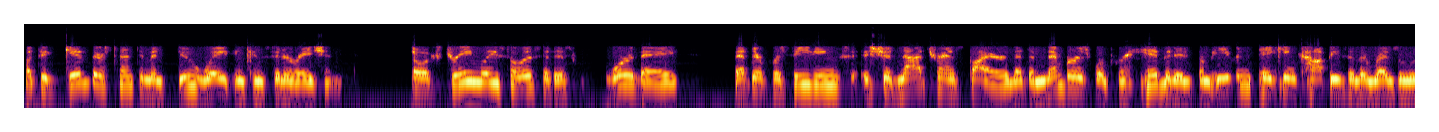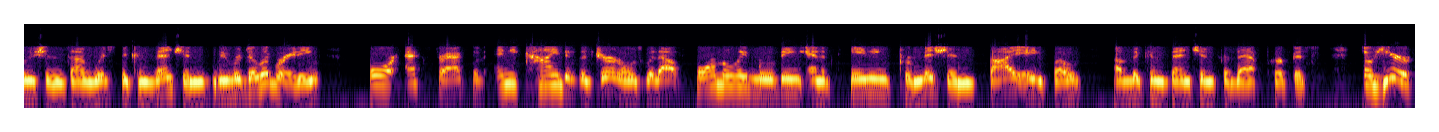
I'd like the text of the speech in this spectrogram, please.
but to give their sentiment due weight and consideration. So extremely solicitous were they that their proceedings should not transpire, that the members were prohibited from even taking copies of the resolutions on which the convention we were deliberating or extracts of any kind of the journals without formally moving and obtaining permission by a vote of the convention for that purpose. So here,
